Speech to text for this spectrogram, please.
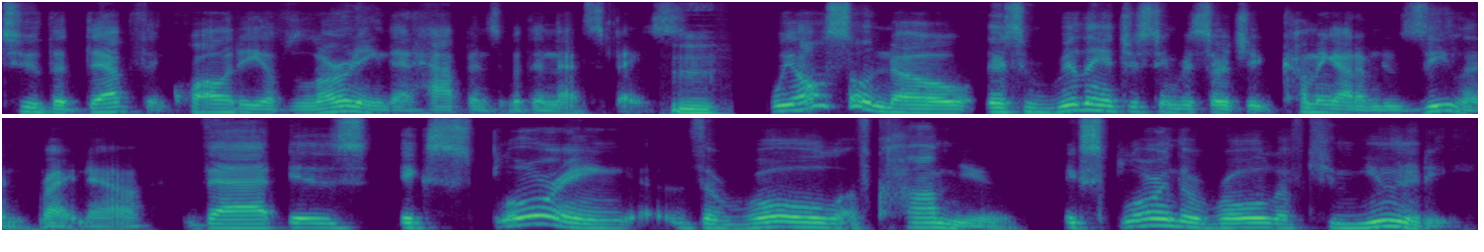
to the depth and quality of learning that happens within that space. Mm. We also know there's some really interesting research coming out of New Zealand right now that is exploring the role of commune, exploring the role of community,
